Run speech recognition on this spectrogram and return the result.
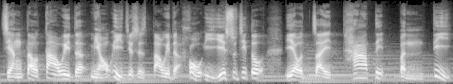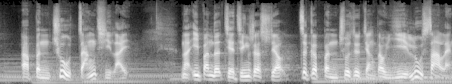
讲到大卫的苗裔，就是大卫的后裔，耶稣基督要在他的本地啊本处长起来。那一般的解经说，要这个本处就讲到耶路撒冷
